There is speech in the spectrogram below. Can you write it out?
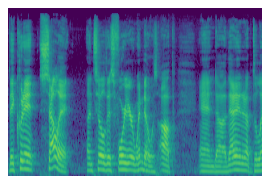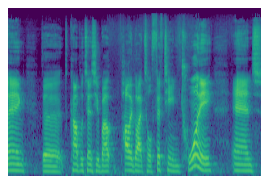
they couldn't sell it until this four year window was up. And uh, that ended up delaying the Complutensian polyglot till 1520. And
